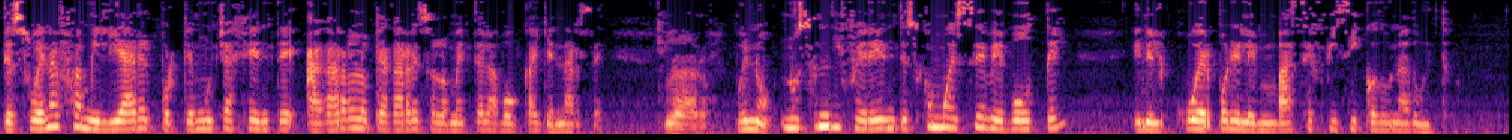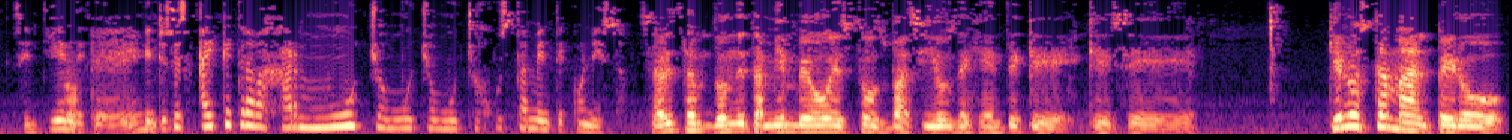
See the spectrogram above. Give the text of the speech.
¿Te suena familiar el por qué mucha gente agarra lo que agarra y se lo mete a la boca a llenarse? Claro. Bueno, no son diferentes, como ese bebote en el cuerpo, en el envase físico de un adulto. ¿Se entiende? Entonces hay que trabajar mucho, mucho, mucho justamente con eso. ¿Sabes dónde también veo estos vacíos de gente que, que se... que no está mal, pero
